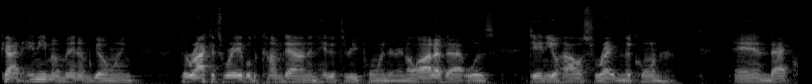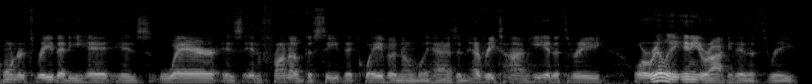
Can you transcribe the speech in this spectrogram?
got any momentum going, the Rockets were able to come down and hit a three pointer. And a lot of that was Danuel House right in the corner. And that corner three that he hit is where is in front of the seat that Quavo normally has. And every time he hit a three, or really any Rocket hit a three,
